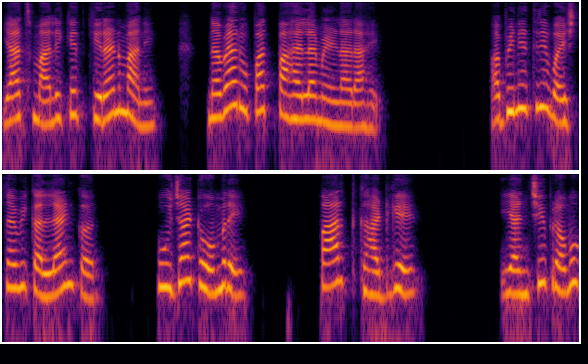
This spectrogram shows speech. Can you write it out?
याच मालिकेत किरण माने नव्या रूपात पाहायला मिळणार आहे. अभिनेत्री वैष्णवी कल्याणकर पूजा ठोंबरे पार्थ घाटगे यांची प्रमुख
